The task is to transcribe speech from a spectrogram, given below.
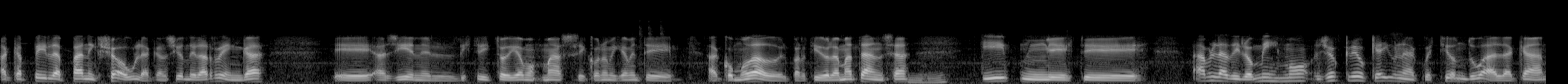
a capela Panic Show, la canción de la renga, eh, allí en el distrito, digamos, más económicamente acomodado del partido La Matanza, y mm, este, habla de lo mismo. Yo creo que hay una cuestión dual acá.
